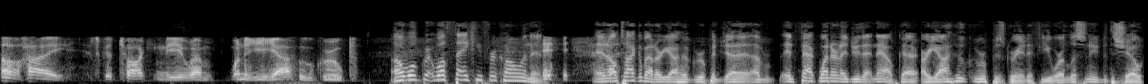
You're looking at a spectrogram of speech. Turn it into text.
Oh, hi. It's good talking to you. I'm one of your Yahoo group. Oh well, great. well, thank you for calling in, and I'll talk about our Yahoo group. In, uh, in fact, why don't I do that now? Our Yahoo group is great. If you are listening to the show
